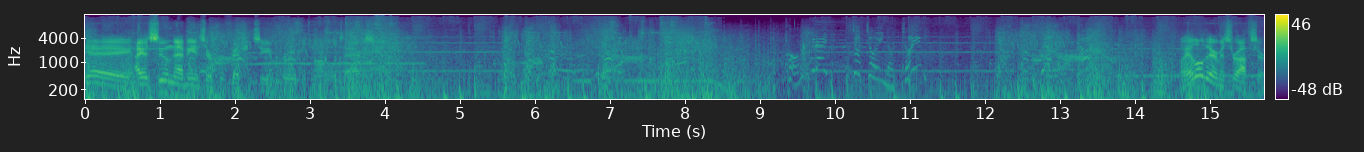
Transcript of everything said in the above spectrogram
Yay! I assume that means her proficiency improved with normal attacks. Well, hello there, Mr. Officer.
